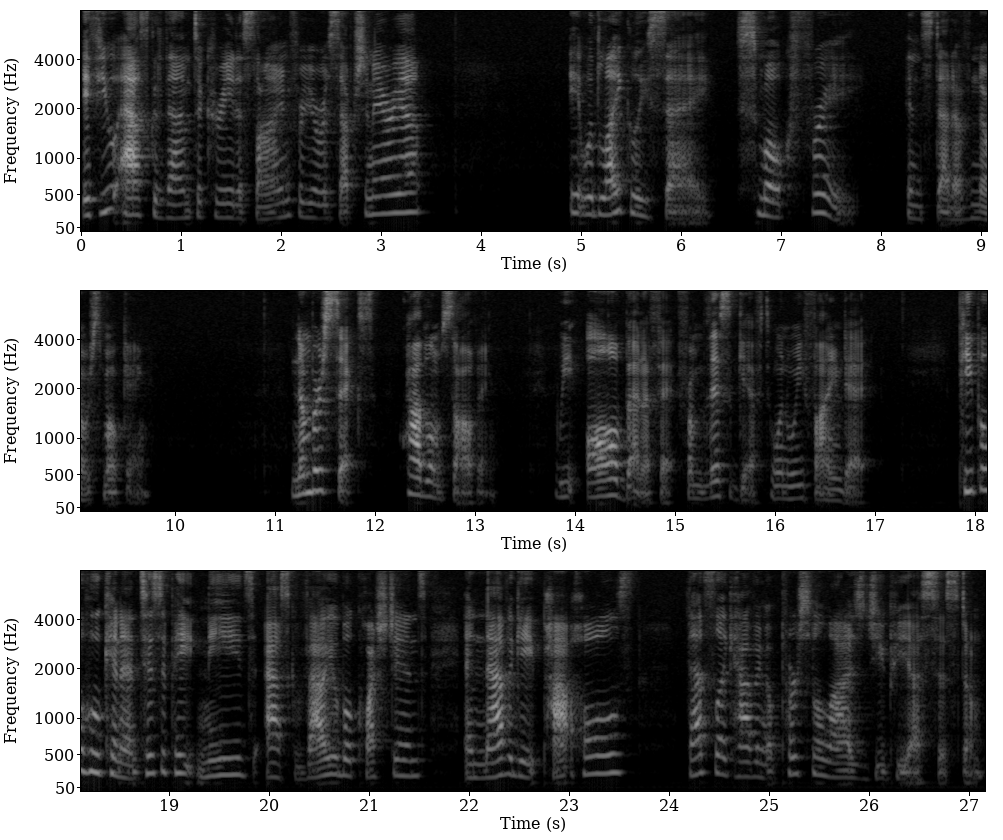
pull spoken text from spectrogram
If you ask them to create a sign for your reception area, it would likely say smoke free instead of no smoking. Number six, problem solving. We all benefit from this gift when we find it. People who can anticipate needs, ask valuable questions, and navigate potholes, that's like having a personalized GPS system.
